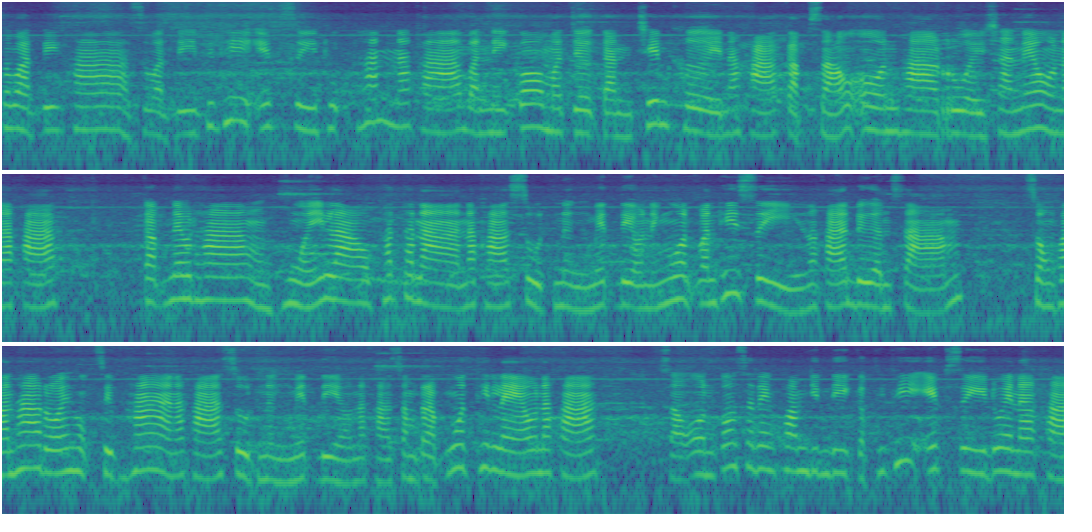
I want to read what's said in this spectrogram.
สวัสดีค่ะ สวัสดีพี่พี่ๆ FC ทุกท่านนะคะ วันนี้ก็มาเจอกันเช่นเคยนะคะ กับสาวโอนพารวยชาแนลนะคะ กับแนวทางหวยลาวพัฒนานะคะ สูตร 1 เม็ดเดียวในงวดวันที่ 4 นะคะ เดือน 3 2565 นะคะ สูตร 1 เม็ดเดียวนะคะสำหรับงวดที่แล้วนะคะสาวโอนก็แสดงความยินดีกับพี่พี่ๆ FC ด้วยนะคะ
